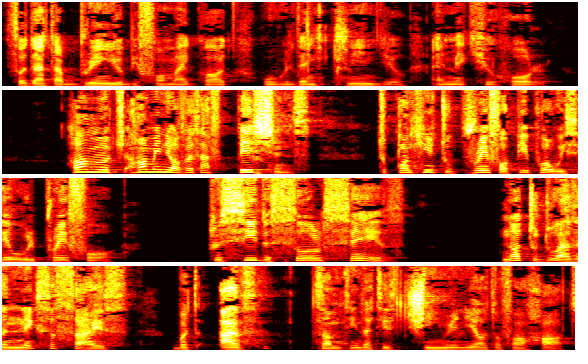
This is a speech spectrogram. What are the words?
so that I bring you before my God who will then clean you and make you whole. How much, how many of us have patience to continue to pray for people we say we will pray for? To see the soul saved. Not to do as an exercise, but as something that is genuinely out of our heart.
